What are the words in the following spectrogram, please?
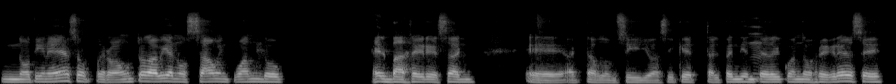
no tiene eso, pero aún todavía no saben cuándo él va a regresar eh, al tabloncillo. Así que estar pendiente Mm. de él cuando regrese.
